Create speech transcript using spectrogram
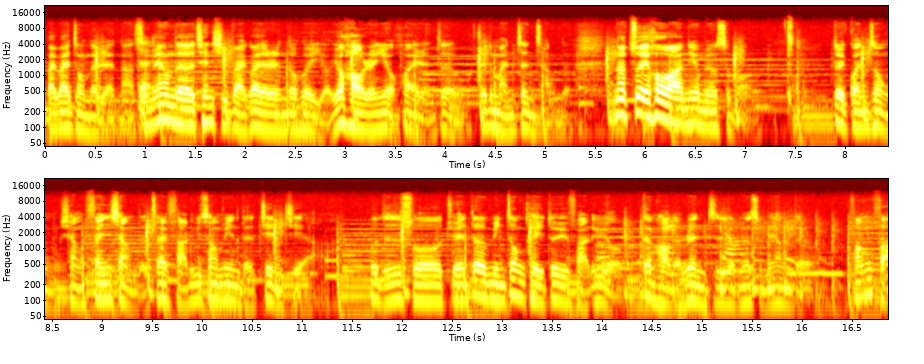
百百种的人啊，什么样的千奇百怪的人都会有，有好人也有坏人，这我觉得蛮正常的。那最后啊，你有没有什么对观众想分享的，在法律上面的见解啊？或者是说觉得民众可以对于法律有更好的认知，有没有什么样的方法，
